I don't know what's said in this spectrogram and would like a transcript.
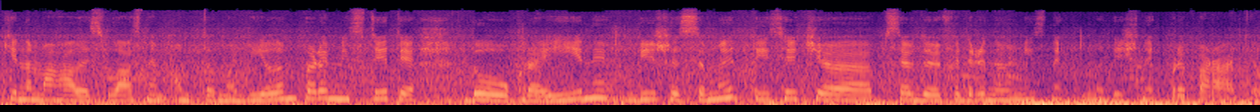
які намагались власним автомобілем перемістити до України більше 7 тисяч е, псевдоефедриновмісних медичних препаратів.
